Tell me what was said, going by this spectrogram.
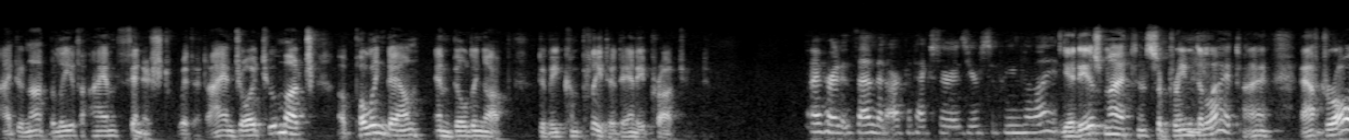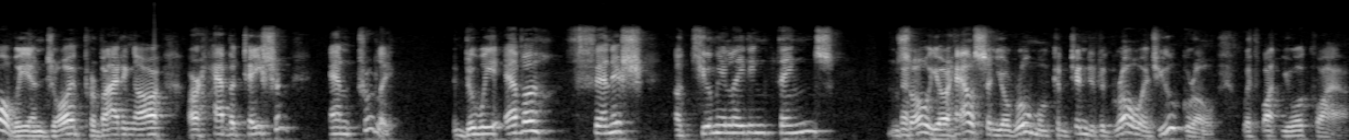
I do not believe I am finished with it. I enjoy too much of pulling down and building up to be completed any project. I've heard it said that architecture is your supreme delight. It is my supreme delight. I, after all, we enjoy providing our, our habitation, and truly, do we ever finish accumulating things? So your house and your room will continue to grow as you grow with what you acquire.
